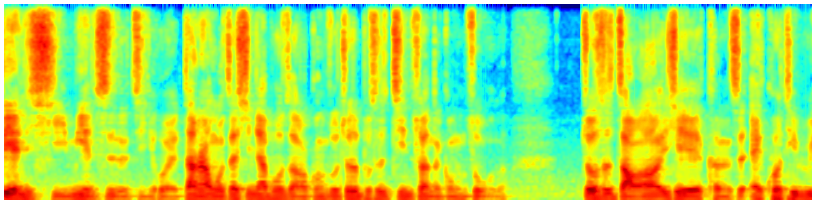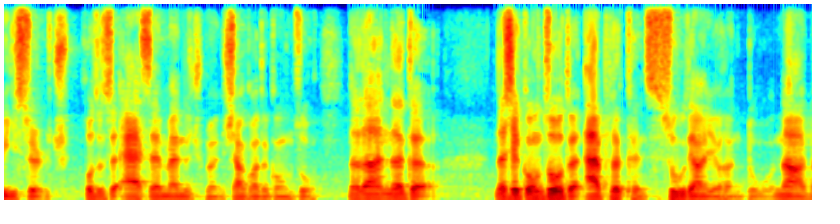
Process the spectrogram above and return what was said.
练习面试的机会。当然我在新加坡找的工作就是不是精算的工作了。就是找到一些可能是 equity research 或者是 asset management 相关的工作，那当然那个那些工作的 applicants 数量也很多，那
